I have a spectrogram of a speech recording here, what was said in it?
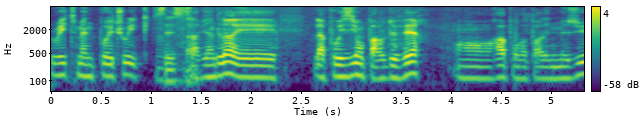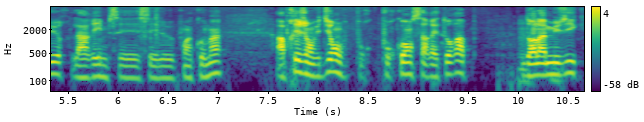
Rhythm and poetry, C'est ça. vient de là. Et la poésie, on parle de vers. En rap, on va parler de mesure. La rime, c'est c'est le point commun. Après, j'ai envie de dire, on- pour- pourquoi on s'arrête au rap? Dans la musique,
